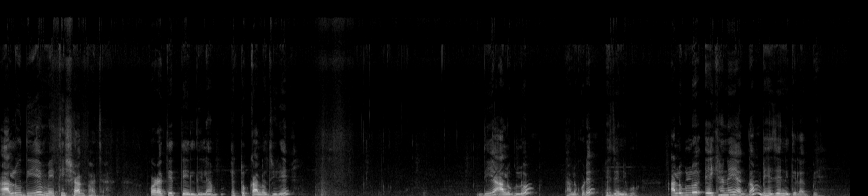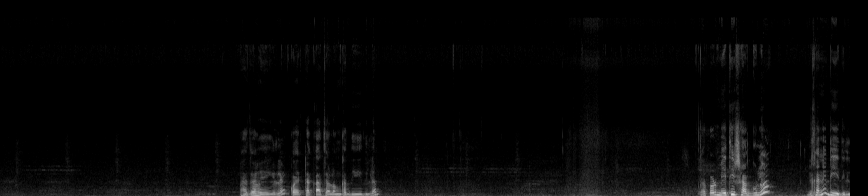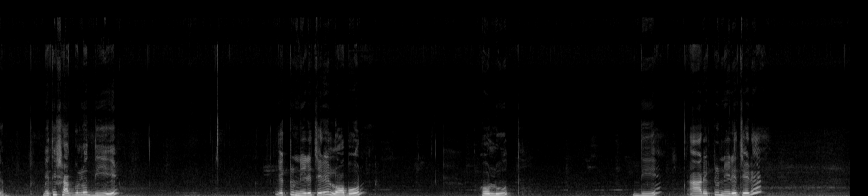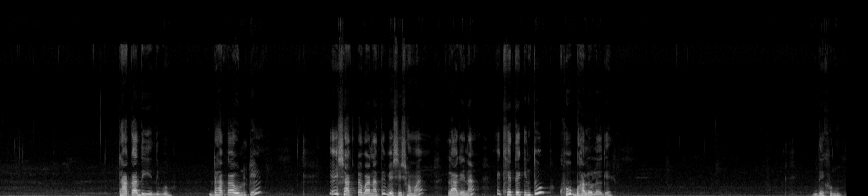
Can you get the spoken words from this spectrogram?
আলু দিয়ে মেথি শাক ভাজা। কড়াইতে তেল দিলাম, একটু কালো জিরে দিয়ে আলুগুলো ভালো করে ভেজে নিব। আলুগুলো এইখানেই একদম ভেজে নিতে লাগবে। ভাজা হয়ে গেলে কয়েকটা কাঁচা লঙ্কা দিয়ে দিলাম। তারপর মেথি শাকগুলো এখানে দিয়ে দিলাম। মেথি শাকগুলো দিয়ে একটু নেড়ে চেড়ে লবণ, হলুদ দিয়ে আর একটু নেড়ে চেড়ে ঢাকা দিয়ে দিব। ঢাকা উল্টে এই শাকটা বানাতে বেশি সময় লাগে না। খেতে কিন্তু খুব ভালো লাগে। দেখুন।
